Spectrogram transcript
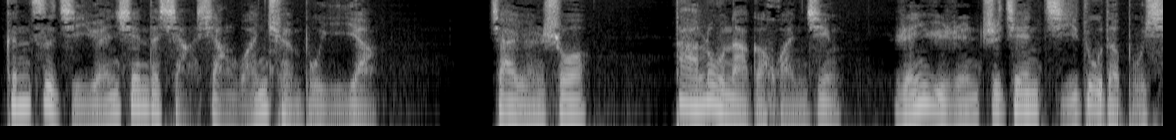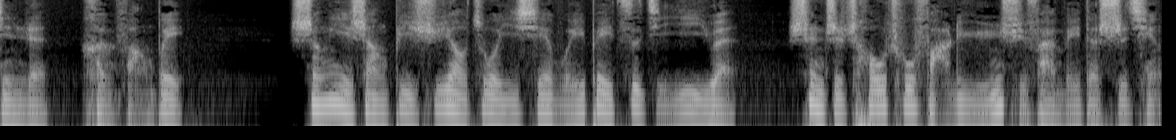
跟自己原先的想象完全不一样。家源说，大陆那个环境，人与人之间极度的不信任，很防备。生意上必须要做一些违背自己意愿，甚至超出法律允许范围的事情，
